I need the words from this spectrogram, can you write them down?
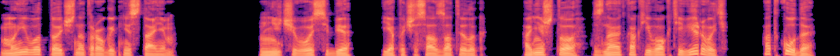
мы его точно трогать не станем. «Ничего себе!» — я почесал затылок. «Они что, знают, как его активировать? Откуда?»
